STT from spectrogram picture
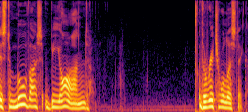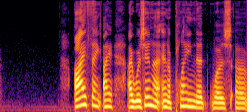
is to move us beyond the ritualistic. I think I, I was in a, in a plane that was uh,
